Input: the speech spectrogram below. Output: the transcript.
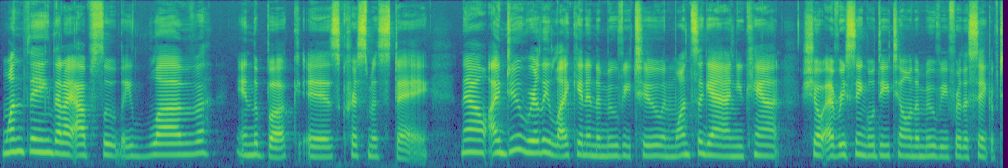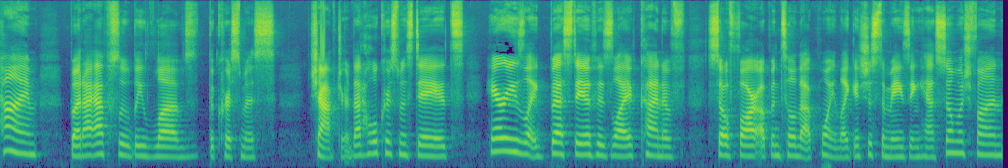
One thing that I absolutely love in the book is Christmas Day. Now, I do really like it in the movie too, and once again, you can't show every single detail in the movie for the sake of time, but I absolutely loved the Christmas chapter. That whole Christmas day, it's Harry's like best day of his life kind of so far up until that point. Like it's just amazing. He has so much fun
